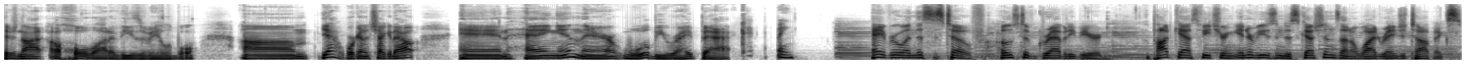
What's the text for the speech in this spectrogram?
there's not a whole lot of these available. Um, yeah, we're gonna check it out and hang in there. We'll be right back. Bye. Hey everyone, this is Toph, host of Gravity Beard, a podcast featuring interviews and discussions on a wide range of topics.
